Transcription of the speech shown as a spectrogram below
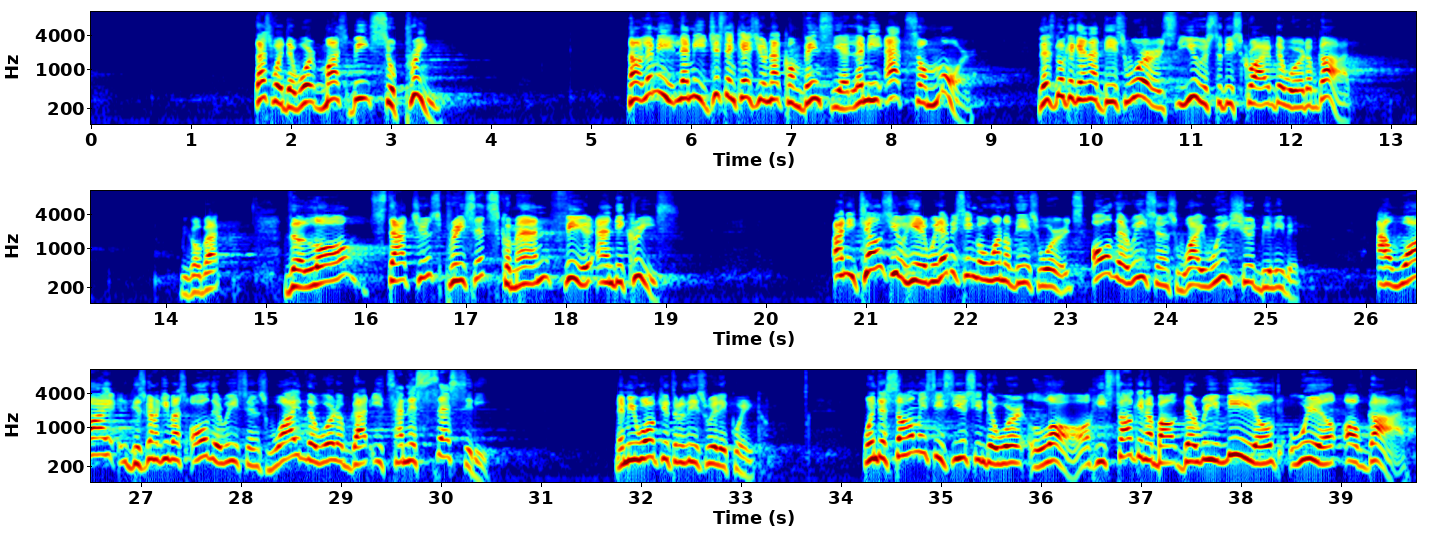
That's why the Word must be supreme. Now, let me, let me, just in case you're not convinced yet, let me add some more. Let's look again at these words used to describe the Word of God. Let me go back. The law, statutes, precepts, command, fear, and decrees. And he tells you here with every single one of these words all the reasons why we should believe it. And why he's going to give us all the reasons why the word of God is a necessity. Let me walk you through this really quick. When the psalmist is using the word law, he's talking about the revealed will of God.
